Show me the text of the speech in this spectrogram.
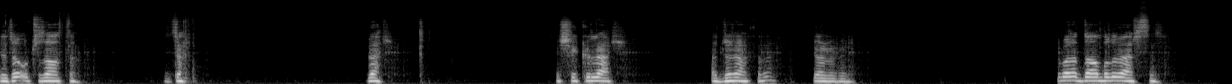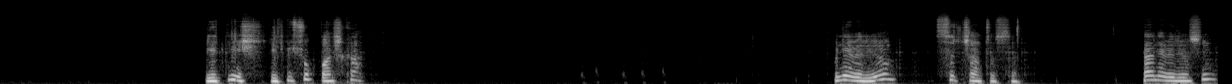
Ya da 36. Güzel. Ver. Teşekkürler. Ha, dön arkana. Görme beni. Şu bana dumbbell'ı versin. 70. 70 çok başka. Bu ne veriyor? Sırt çantası. Sen ne veriyorsun?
